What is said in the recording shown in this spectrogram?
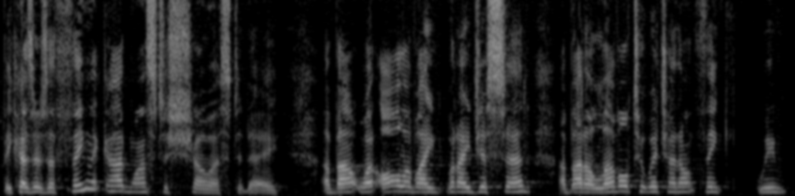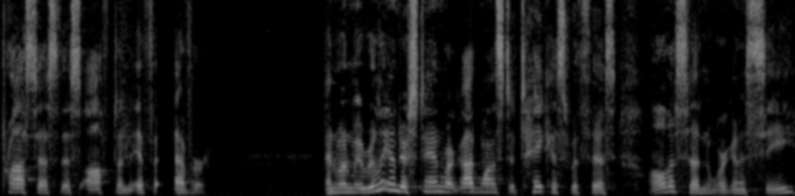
because there's a thing that God wants to show us today about what all of I, what I just said, about a level to which I don't think we process this often, if ever. And when we really understand where God wants to take us with this, all of a sudden we're going to see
